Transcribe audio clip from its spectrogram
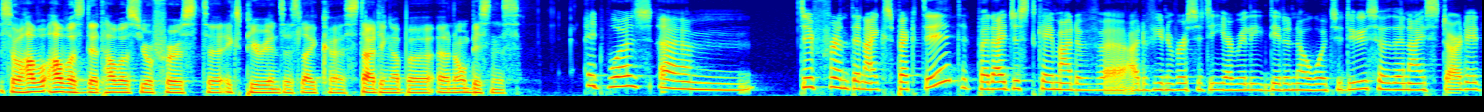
So how how was that? How was your first uh, experience as like uh, starting up a, an own business? It was um, different than I expected, but I just came out of uh, out of university. I really didn't know what to do, so then I started.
